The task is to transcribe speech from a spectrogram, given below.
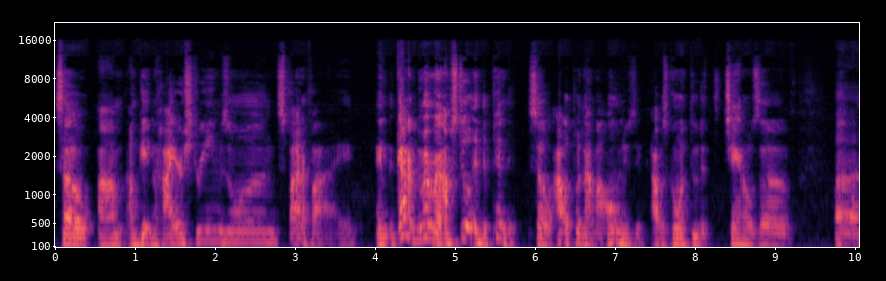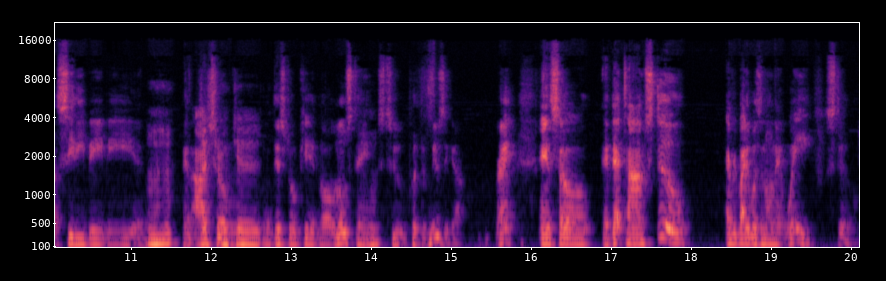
So um, I'm getting higher streams on Spotify, and got to remember, I'm still independent, so I was putting out my own music. I was going through the channels of uh, CD Baby and Mhm. and Distro iTunes, Kid. and Distro Kid, and all those things to put the music out, right? And so at that time, still everybody wasn't on that wave. Still,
